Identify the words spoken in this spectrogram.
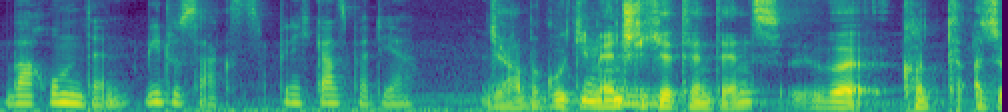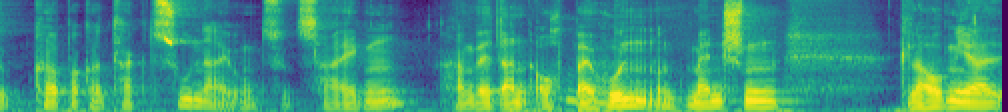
warum denn? Wie du sagst, bin ich ganz bei dir. Ja, aber gut, die menschliche Tendenz, über also Körperkontakt Zuneigung zu zeigen, haben wir dann auch bei Hunden und Menschen glauben ja,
